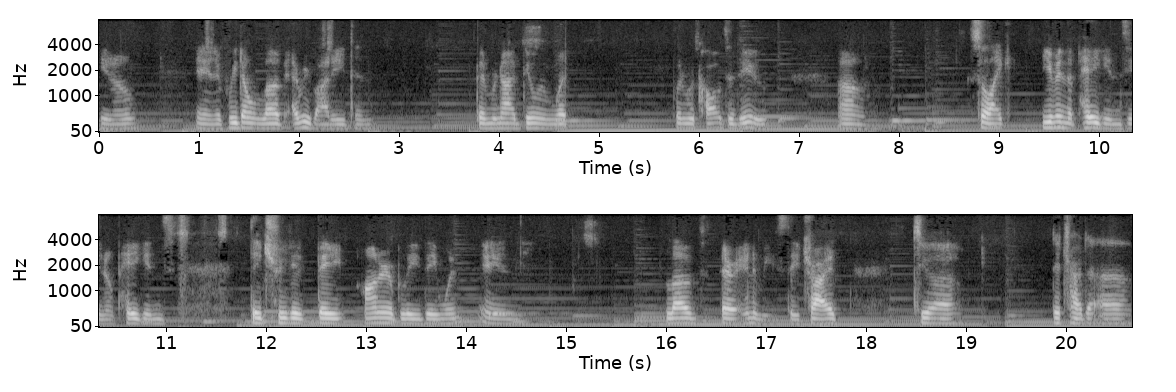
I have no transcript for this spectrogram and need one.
You know, and if we don't love everybody, then then we're not doing what what we're called to do. Um, so, like, even the pagans, you know, pagans, they treated they honorably. They went and loved their enemies. They tried to. Uh, they tried to uh,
